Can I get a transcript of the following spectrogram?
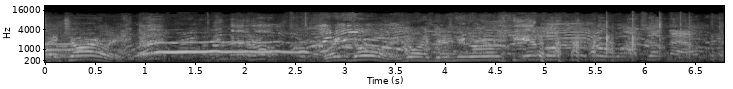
Hey, Charlie! Ain't bad at all. Where are you going? You going to Disney World? Yeah, boy, watch up now.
